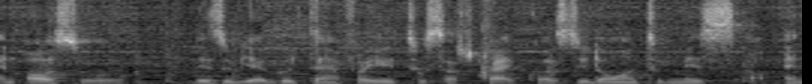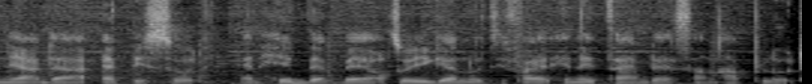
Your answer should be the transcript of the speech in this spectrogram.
And also this will be a good time for you to subscribe because you don't want to miss any other episode and hit the bell so you get notified anytime there's an upload.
